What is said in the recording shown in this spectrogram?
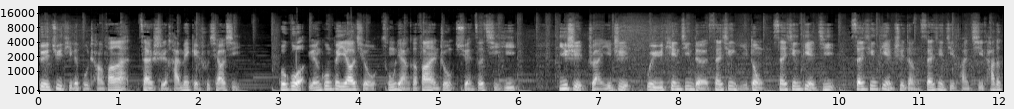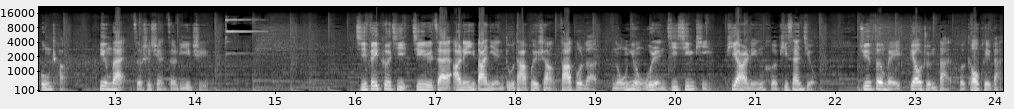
对具体的补偿方案暂时还没给出消息。不过，员工被要求从两个方案中选择其一：一是转移至位于天津的三星移动、三星电机、三星电池等三星集团其他的工厂；另外则是选择离职。极飞科技今日在二零一八年度大会上发布了农用无人机新品 P 二零和 P 三九。均分为标准版和高配版。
